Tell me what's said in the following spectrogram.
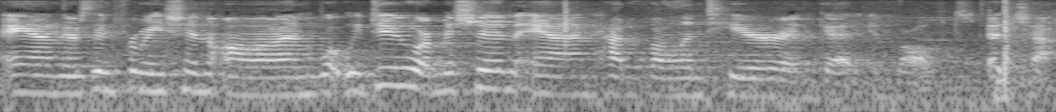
and there's information on what we do, our mission, and how to volunteer and get involved at CHAP.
